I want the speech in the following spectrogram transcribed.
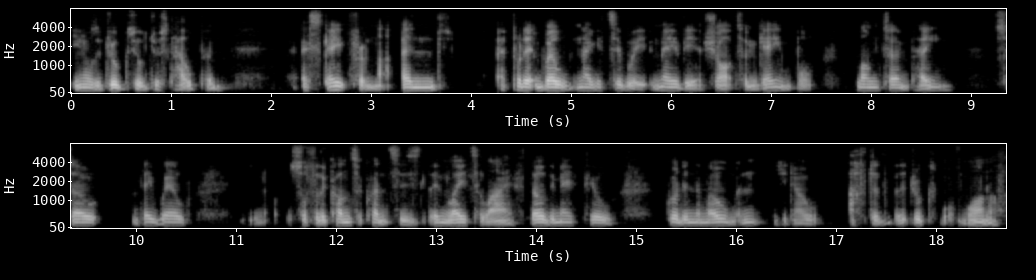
you know the drugs will just help them escape from that. And I put it will negatively, maybe a short term gain, but long term pain. So they will, you know, suffer the consequences in later life, though they may feel good in the moment. You know, after the drugs worn off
